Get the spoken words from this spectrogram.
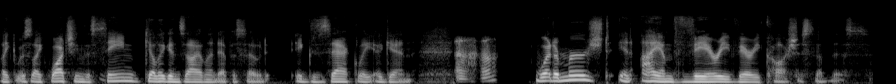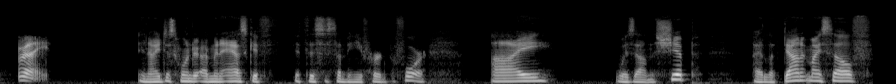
like it was like watching the same Gilligan's Island episode exactly again. Uh huh. What emerged, and I am very, very cautious of this. Right. And I just wonder. I'm going to ask if if this is something you've heard before. I was on the ship. I looked down at myself.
